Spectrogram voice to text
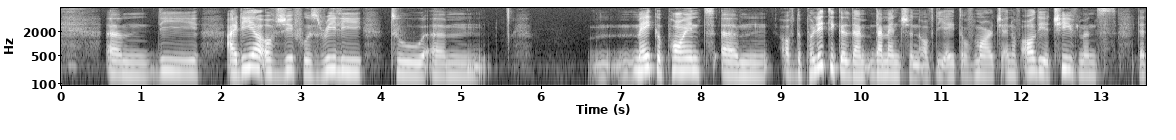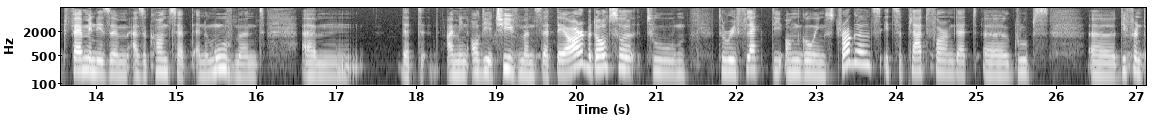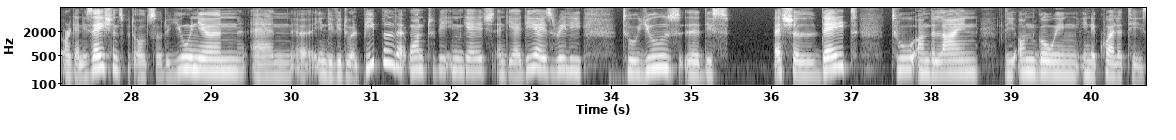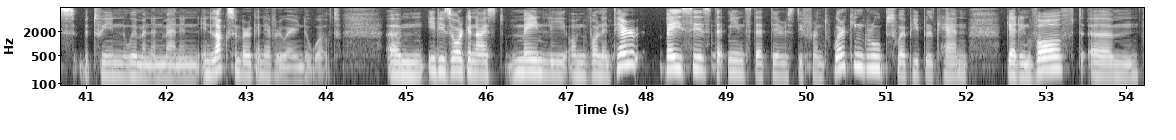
Um, the idea of JIF was really to um, make a point um, of the political dim- dimension of the 8th of March and of all the achievements that feminism as a concept and a movement um, that I mean all the achievements that they are, but also to to reflect the ongoing struggles. It's a platform that uh, groups uh, different organizations, but also the union and uh, individual people that want to be engaged. And the idea is really to use uh, this special date to underline the ongoing inequalities between women and men in, in Luxembourg and everywhere in the world. Um, it is organized mainly on volunteer basis. That means that there's different working groups where people can get involved. Um,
